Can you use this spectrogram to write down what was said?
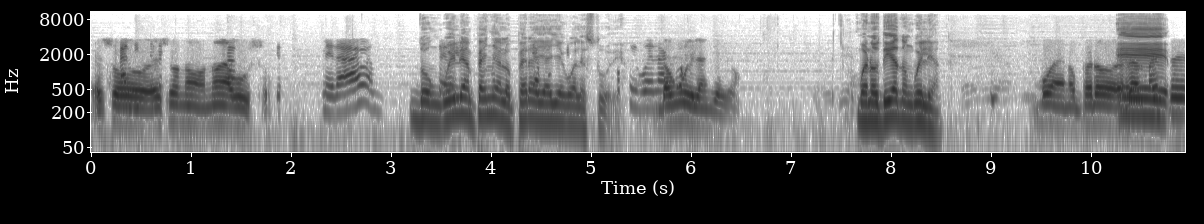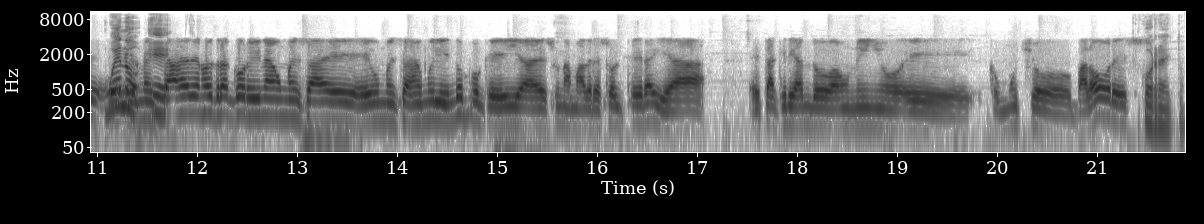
eso eso no, no es abuso. Me daban. Don William Peña Lopera ya llegó al estudio. Don. William llegó. Buenos días, don William. Bueno, pero Eh, realmente bueno, el mensaje de nuestra Corina es un mensaje, es un mensaje muy lindo porque ella es una madre soltera y ya está criando a un niño eh, con muchos valores, Correcto.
